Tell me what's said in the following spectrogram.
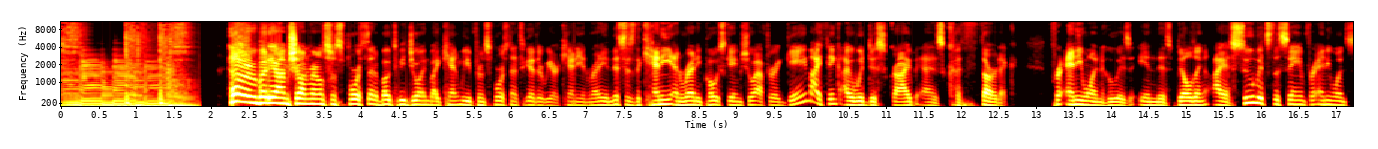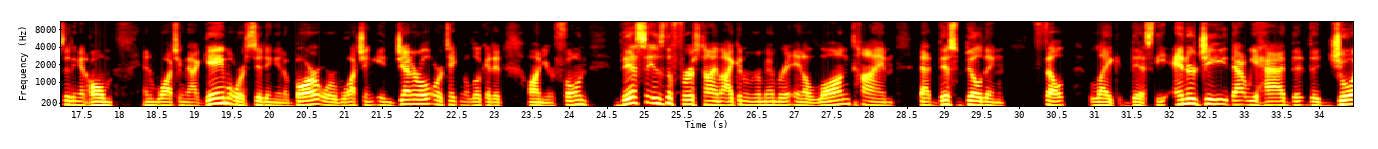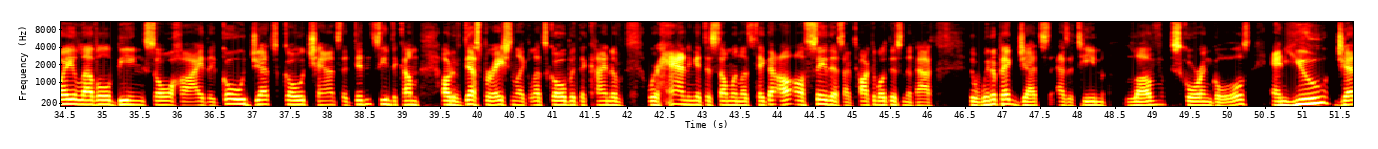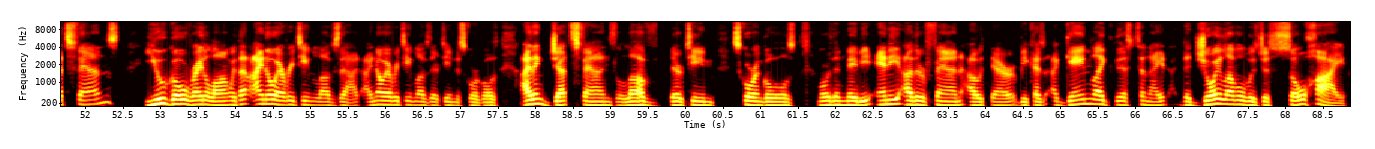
Hello, everybody. I'm Sean Reynolds from Sportsnet, about to be joined by Ken Wiebe from Sportsnet. Together, we are Kenny and Rennie, and this is the Kenny and Rennie post game show after a game I think I would describe as cathartic for anyone who is in this building. I assume it's the same for anyone sitting at home and watching that game, or sitting in a bar, or watching in general, or taking a look at it on your phone. This is the first time I can remember in a long time that this building felt like this the energy that we had the the joy level being so high the go jets go chance that didn't seem to come out of desperation like let's go but the kind of we're handing it to someone let's take that I'll, I'll say this i've talked about this in the past the winnipeg jets as a team love scoring goals and you jets fans you go right along with that. I know every team loves that. I know every team loves their team to score goals. I think Jets fans love their team scoring goals more than maybe any other fan out there because a game like this tonight, the joy level was just so high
